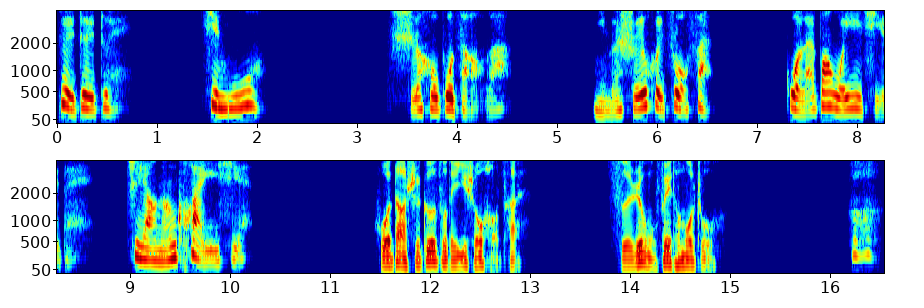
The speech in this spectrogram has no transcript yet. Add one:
对对对，进屋。时候不早了。你们谁会做饭？过来帮我一起呗，这样能快一些。我大师哥做的一手好菜，此任务非他莫属。啊，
